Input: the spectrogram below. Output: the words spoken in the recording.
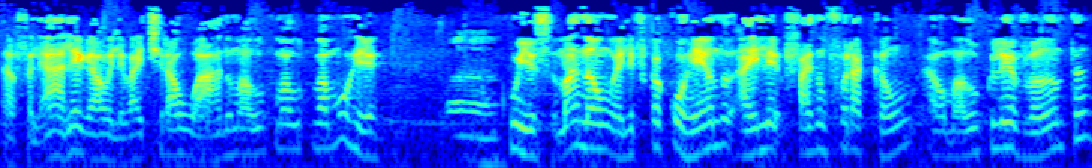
Aí eu falei, ah legal, ele vai tirar o ar do maluco, o maluco vai morrer Aham. com isso. Mas não, ele fica correndo, aí ele faz um furacão, aí o maluco levanta,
